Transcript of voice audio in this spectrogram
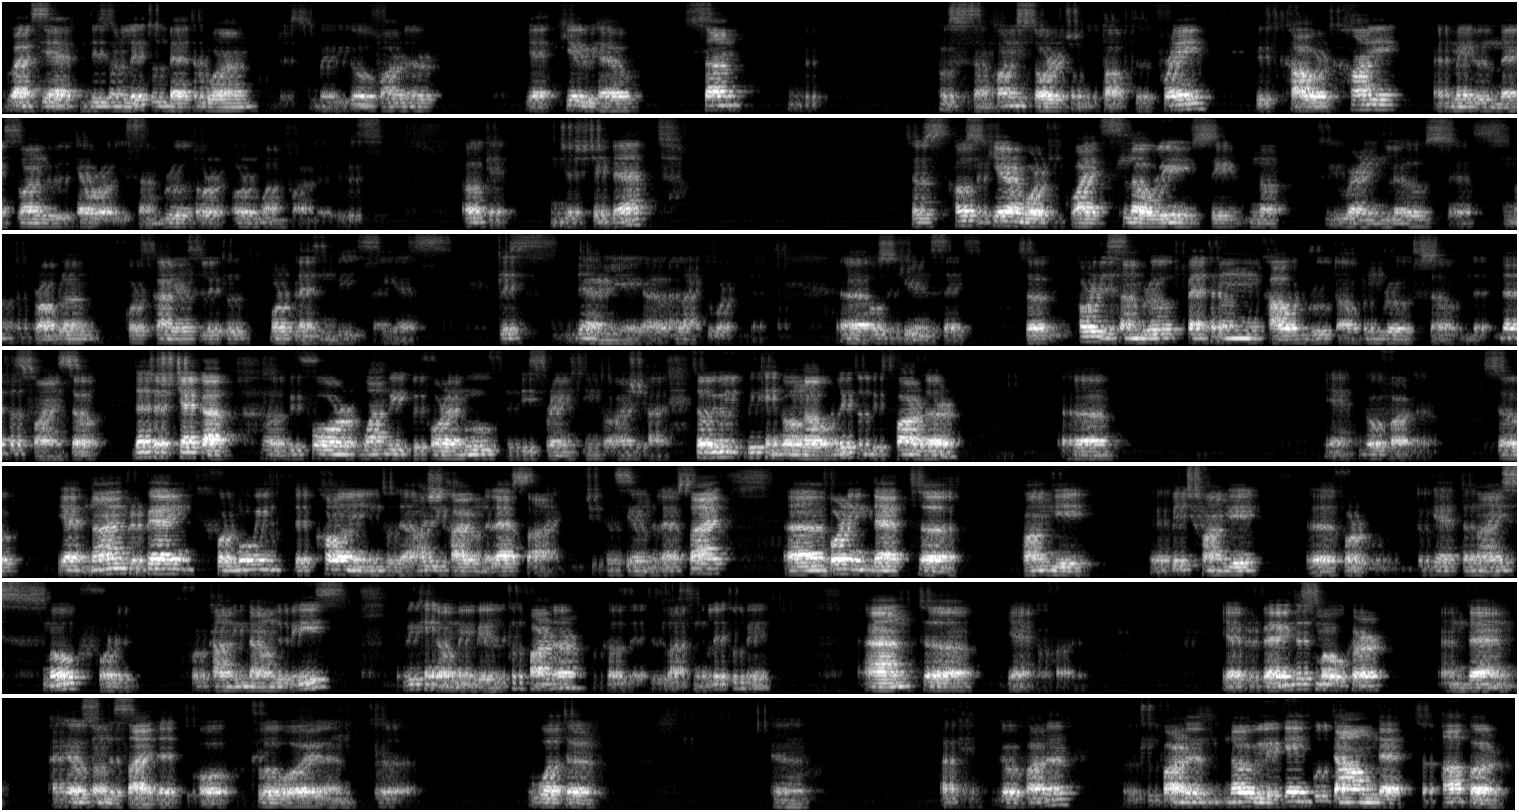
wax yet. This is a little better one. Just maybe go farther. Yeah, here we have some oh, some honey storage on the top of the frame with covered honey and maybe the next one we will have already some brood or, or one farther we will see. Okay, just check that. So also here I'm working quite slowly, you see not wearing gloves, it's not a problem. Of course, Carnions a little more pleasant bees, I guess. At least there, uh, I like to work with them. Uh, also here in the States. So already some brood pattern, covered brood, open brood, so that, was fine. So that was checkup uh, before, one week before I moved these frames into AŽ. So we, we can go now a little bit farther. Uh, yeah, go further. So yeah, now I'm preparing for moving the colony into the AŽ hive on the left side, which you can see on the left side. Uh, burning that uh, fungi, uh, beach fungi, uh, for to get a nice smoke for the for calming down the bees. We can go maybe a little farther because it is lasting a little bit, and uh, yeah. Yeah, preparing the smoker, and then I also on the side that clove oil and uh, water. Uh, okay, go little farther. Now we again put down that upper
